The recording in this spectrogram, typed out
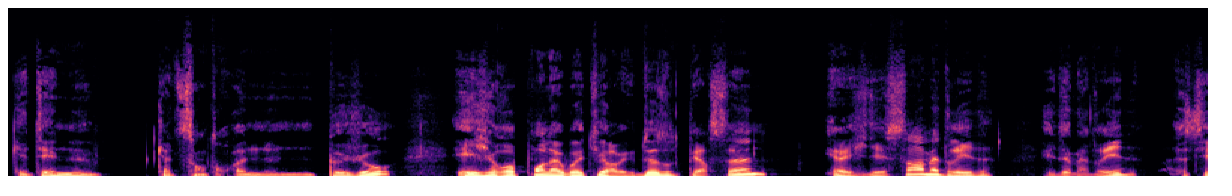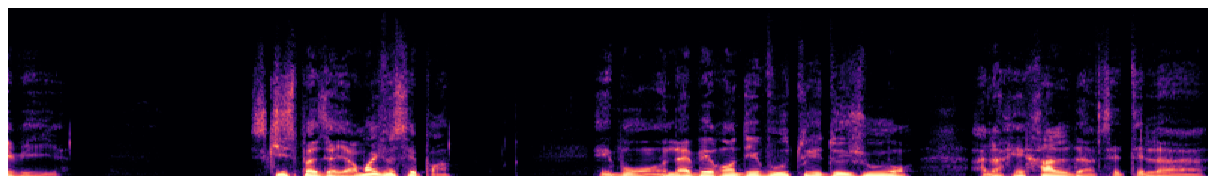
qui était une 403, une, Peugeot, et je reprends la voiture avec deux autres personnes et je descends à Madrid et de Madrid à Séville. Ce qui se passe derrière moi, je ne sais pas. Et bon, on avait rendez-vous tous les deux jours à la Rijalda, c'était la,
